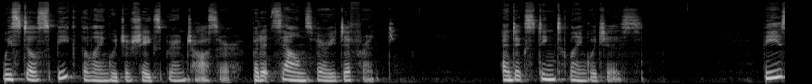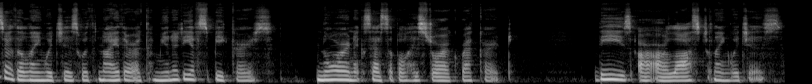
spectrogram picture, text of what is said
We still speak the language of Shakespeare and Chaucer, but it sounds very different. And extinct languages. These are the languages with neither a community of speakers nor an accessible historic record. These are our lost languages.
